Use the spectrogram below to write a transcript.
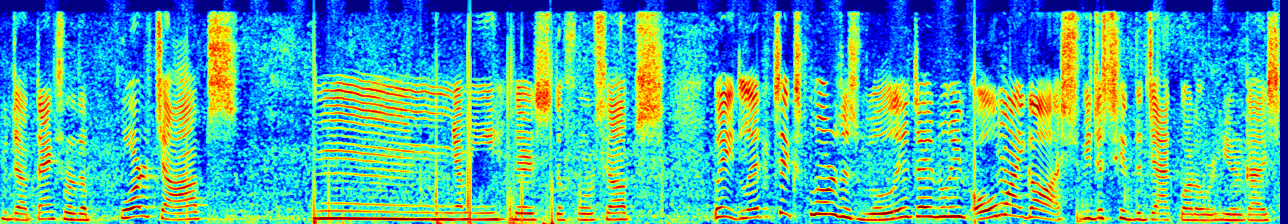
Good job. Thanks for the pork chops. Mmm, yummy. There's the four chops. Wait, let's explore this village, I believe. Oh my gosh, we just hit the jackpot over here, guys.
